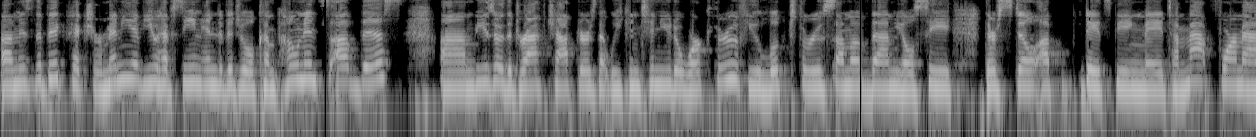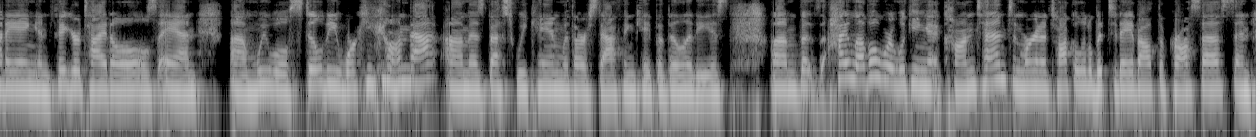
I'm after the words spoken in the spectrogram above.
um, is the big picture. Many of you have seen individual components of this. Um, these are the draft chapters that we continue to work through. If you looked through some of them, you'll see there's still updates being made to map formatting and figure titles, and um, we will still be working on that um, as best we can with our staffing capabilities. Um, but high level, we're looking at content, and we're going to talk a little bit today about the process. And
